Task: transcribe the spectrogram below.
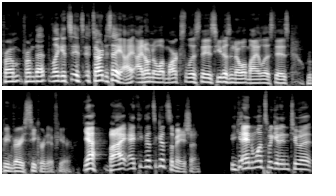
from from that. Like it's it's it's hard to say. I, I don't know what Mark's list is. He doesn't know what my list is. We're being very secretive here. Yeah, but I, I think that's a good summation. get- And once we get into it,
